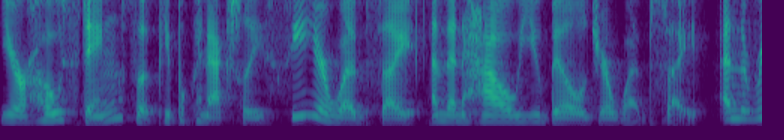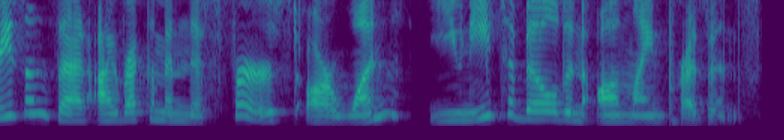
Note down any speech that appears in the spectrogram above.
your hosting so that people can actually see your website, and then how you build your website. And the reasons that I recommend this first are one, you need to build an online presence.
